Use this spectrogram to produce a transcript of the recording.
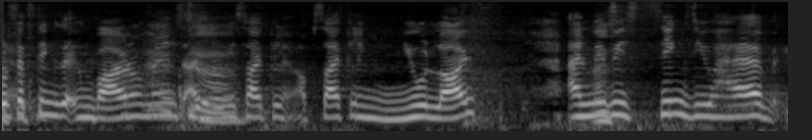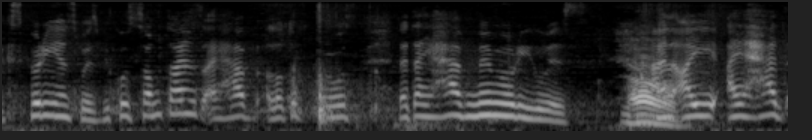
protecting the environment and recycling, upcycling new life, and maybe things you have experience with. Because sometimes I have a lot of clothes that I have memory with. Oh. And I, I had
